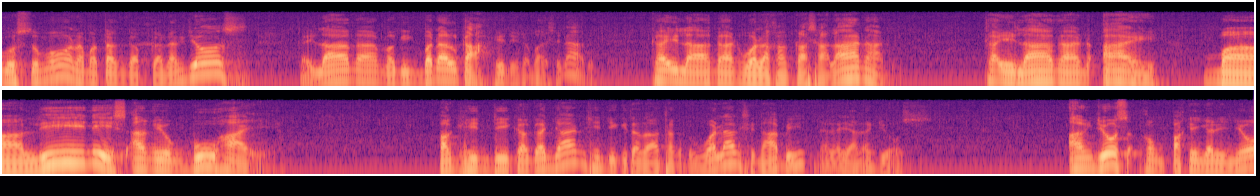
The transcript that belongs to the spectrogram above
gusto mo na matanggap ka ng Diyos, kailangan maging banal ka. Hindi naman sinabi. Kailangan wala kang kasalanan. Kailangan ay malinis ang iyong buhay. Pag hindi ka ganyan, hindi kita tatanggap. Walang sinabi na ganyan ang Diyos. Ang Diyos, kung pakinggan ninyo,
